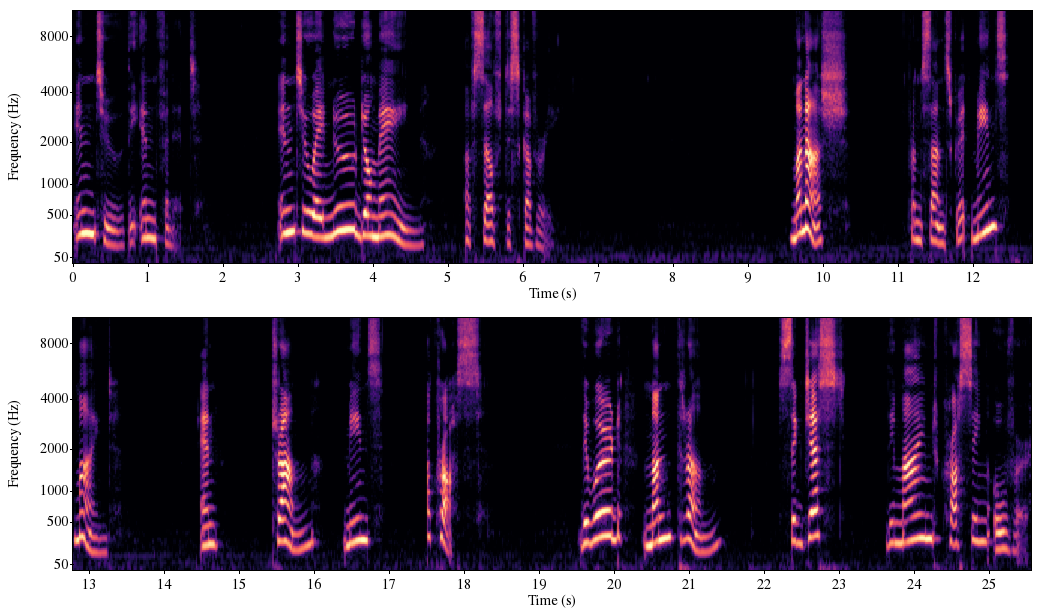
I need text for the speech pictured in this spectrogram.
into the infinite, into a new domain of self discovery. Manash, from Sanskrit, means mind, and tram means across. The word mantram suggests the mind crossing over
